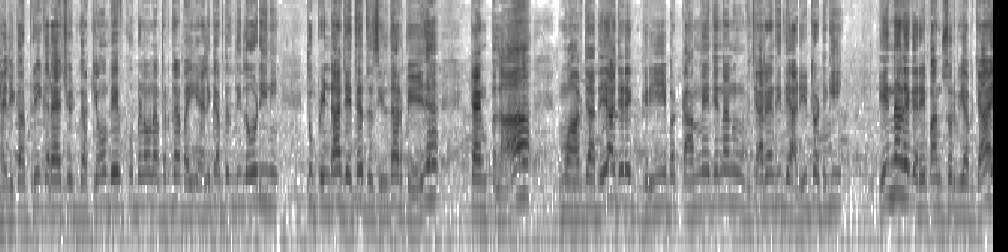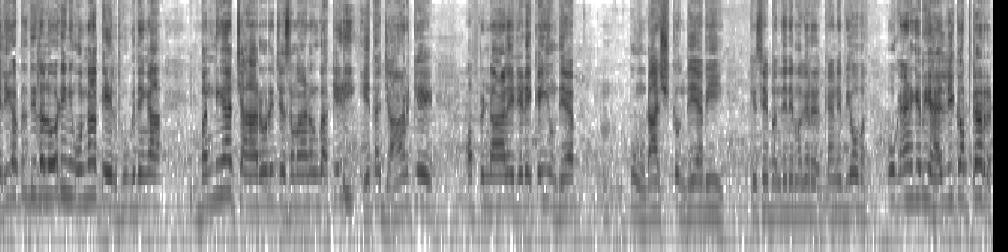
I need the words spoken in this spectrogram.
ਹੈਲੀਕਾਪਟਰ ਹੀ ਕਰਾਇਆ ਚੁੱਕਾ ਕਿਉਂ ਬੇਵਕੂਫ ਬਣਾਉਣਾ ਫਿਰਦਾ ਬਾਈ ਹੈਲੀਕਾਪਟਰ ਦੀ ਲੋੜ ਹੀ ਨਹੀਂ ਤੂੰ ਪਿੰਡਾਂ 'ਚ ਇੱਥੇ ਤਹਿਸੀਲਦਾਰ ਭੇਜ ਕੈਂਪ ਲਾ ਮੁਆਵਜ਼ਾ ਦੇ ਆ ਜਿਹੜੇ ਗਰੀਬ ਕਾਮੇ ਜਿਨ੍ਹਾਂ ਨੂੰ ਵਿਚਾਰਿਆਂ ਦੀ ਦਿਹਾੜੀ ਟੁੱਟ ਗਈ ਇਹਨਾਂ ਦੇ ਘਰੇ 500 ਰੁਪਇਆ ਬਚਾ ਹੈਲੀਕਾਪਟਰ ਦੀ ਤਾਂ ਲੋੜ ਹੀ ਨਹੀਂ, ਉਹਨਾਂ ਤੇਲ ਫੂਕ ਦੇਗਾ। ਬੰਦੀਆਂ ਚਾਰ ਉਹਦੇ ਚ ਸਮਾਨ ਹੋਊਗਾ, ਕਿਹੜੀ? ਇਹ ਤਾਂ ਜਾਣ ਕੇ ਉਹ ਪਿੰਡਾਂ ਵਾਲੇ ਜਿਹੜੇ ਕਈ ਹੁੰਦੇ ਆ, ਭੂੰਡ ਆਸ਼ਕ ਹੁੰਦੇ ਆ ਵੀ ਕਿਸੇ ਬੰਦੇ ਦੇ ਮਗਰ ਕਹਿੰਦੇ ਵੀ ਉਹ ਉਹ ਕਹਿਣਗੇ ਵੀ ਹੈਲੀਕਾਪਟਰ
